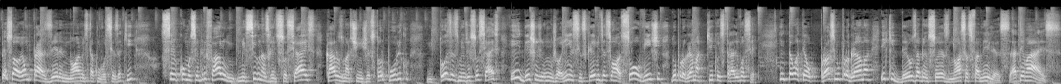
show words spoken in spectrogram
Pessoal, é um prazer enorme estar com vocês aqui. Como eu sempre falo, me sigam nas redes sociais, Carlos Martins, gestor público, em todas as mídias sociais e deixem um joinha, se inscreva e diz assim, ó, sou ouvinte do programa Kiko Estrada e você. Então até o próximo programa e que Deus abençoe as nossas famílias. Até mais!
